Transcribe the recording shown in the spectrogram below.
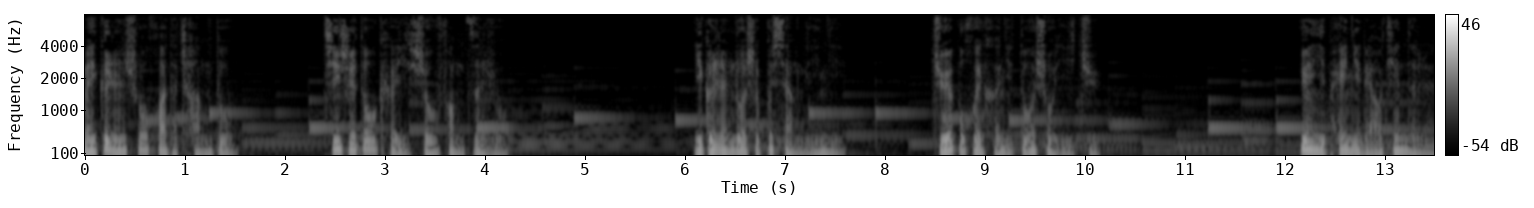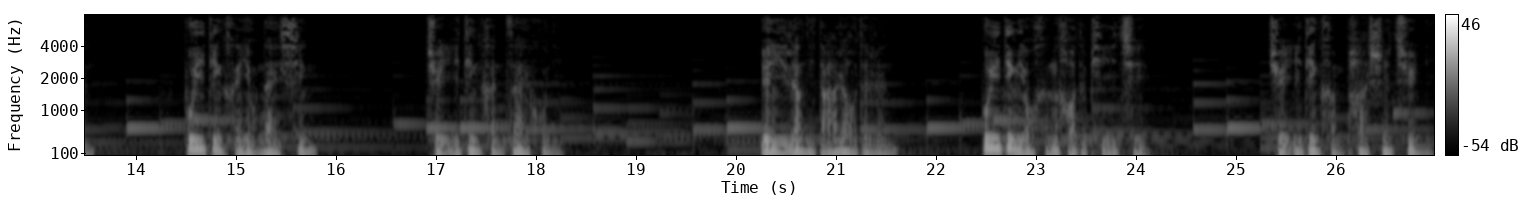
每个人说话的长度，其实都可以收放自如。一个人若是不想理你，绝不会和你多说一句。愿意陪你聊天的人，不一定很有耐心，却一定很在乎你。愿意让你打扰的人，不一定有很好的脾气，却一定很怕失去你。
